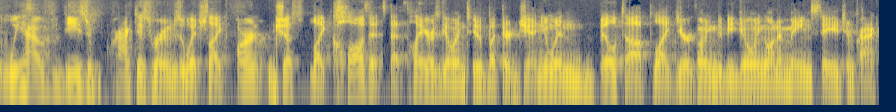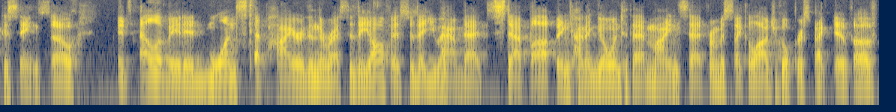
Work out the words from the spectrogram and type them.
we have these practice rooms which like aren't just like closets that players go into, but they're genuine built up like you're going to be going on a main stage and practicing. So it's elevated one step higher than the rest of the office so that you have that step up and kind of go into that mindset from a psychological perspective of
